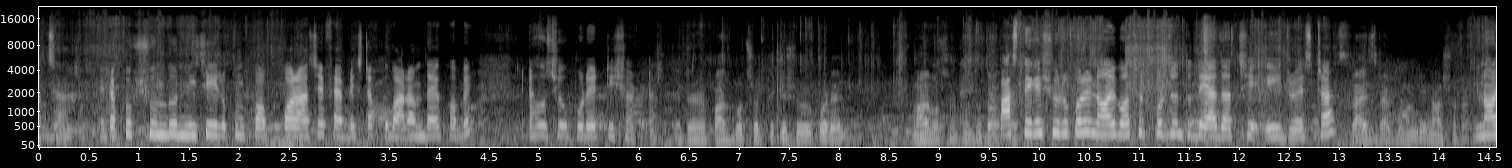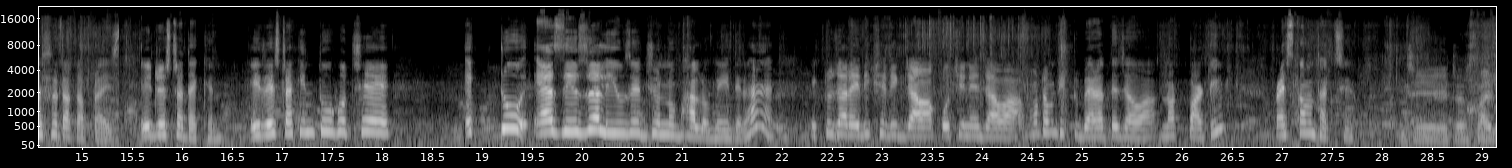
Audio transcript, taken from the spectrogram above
আচ্ছা। এটা খুব সুন্দর নিচে এরকম কপ করা আছে ফ্যাব্রিক্সটা খুব আরামদায়ক হবে। এটা হচ্ছে উপরের টি শার্টটা এটা পাঁচ বছর থেকে শুরু করে নয় বছর পর্যন্ত দেওয়া পাঁচ থেকে শুরু করে নয় বছর পর্যন্ত দেয়া যাচ্ছে এই ড্রেসটা। প্রাইস রাখব অনলি নয়শো টাকা। নয়শো টাকা প্রাইস এই ড্রেসটা দেখেন। এই ড্রেসটা কিন্তু হচ্ছে একটু অ্যাজ ইউজুয়াল ইউজের জন্য ভালো মেয়েদের হ্যাঁ? একটু যারা এদিক সেদিক যাওয়া কোচিনে যাওয়া মোটামুটি একটু বেড়াতে যাওয়া নট পার্টি প্রাইস কেমন থাকছে? যে এটার সাইজ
